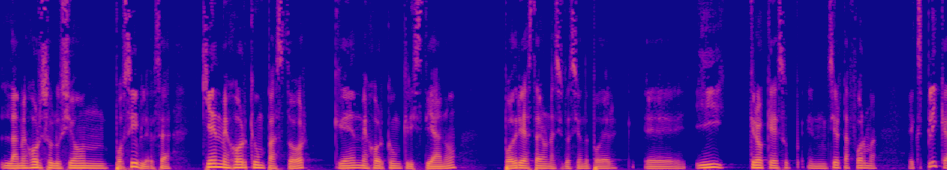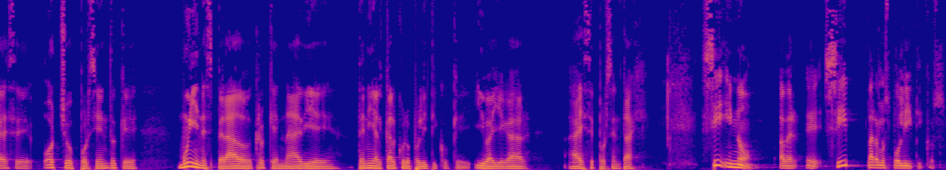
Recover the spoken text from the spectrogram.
la mejor solución posible. O sea, ¿quién mejor que un pastor, quién mejor que un cristiano podría estar en una situación de poder? Eh, y creo que eso, en cierta forma, explica ese 8% que muy inesperado, creo que nadie tenía el cálculo político que iba a llegar a ese porcentaje. Sí y no. A ver, eh, sí para los políticos.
